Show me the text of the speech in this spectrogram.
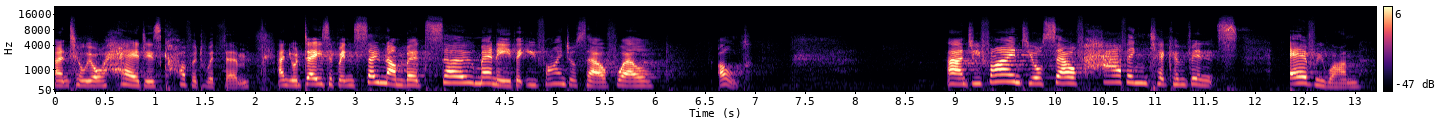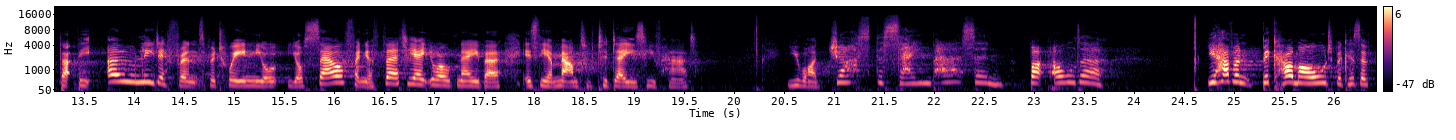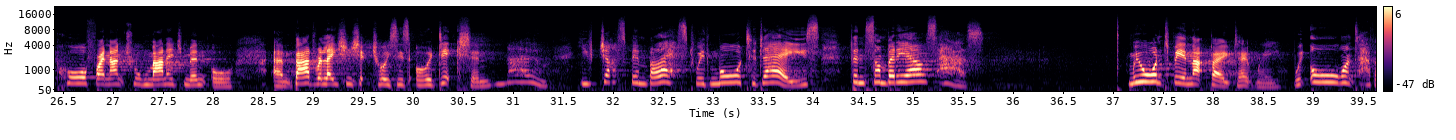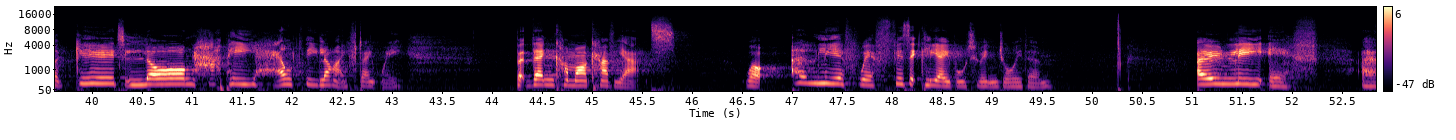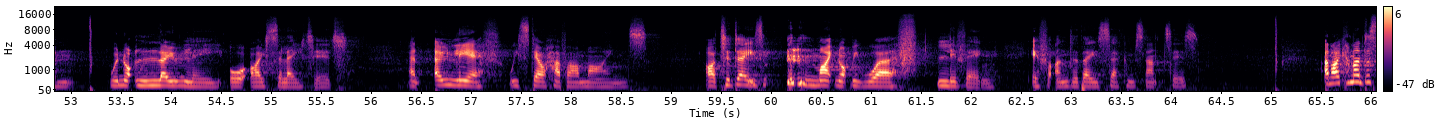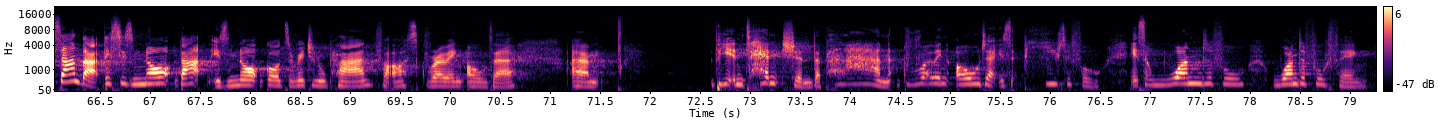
until your head is covered with them. And your days have been so numbered, so many, that you find yourself, well, old. And you find yourself having to convince everyone that the only difference between your, yourself and your 38 year old neighbour is the amount of todays you've had. You are just the same person, but older. You haven't become old because of poor financial management or um, bad relationship choices or addiction. No, you've just been blessed with more todays than somebody else has. We all want to be in that boat, don't we? We all want to have a good, long, happy, healthy life, don't we? But then come our caveats. Well, only if we're physically able to enjoy them. Only if um, we're not lonely or isolated, and only if we still have our minds. Our todays might not be worth living if under those circumstances. And I can understand that. This is not, that is not God's original plan for us growing older. Um, the intention, the plan, growing older is beautiful. It's a wonderful, wonderful thing.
